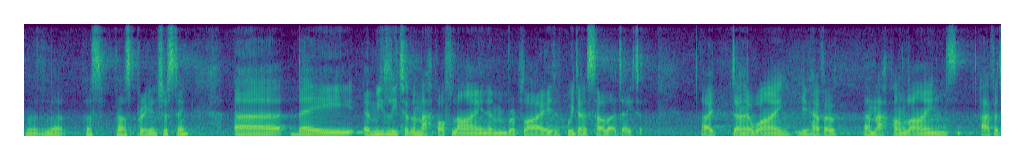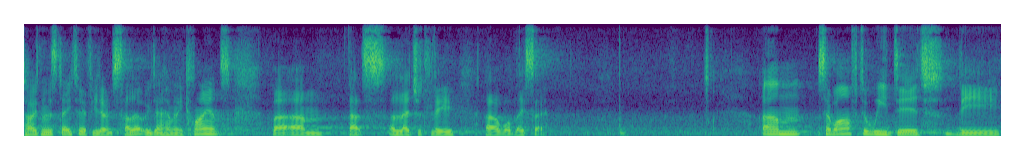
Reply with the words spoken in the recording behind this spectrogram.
That, that's, that's pretty interesting. Uh, they immediately took the map offline and replied, we don't sell that data. I don't know why you have a, a, map online advertising this data. If you don't sell it, we don't have any clients. But um, that's allegedly uh, what they say. Um, so after we did the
